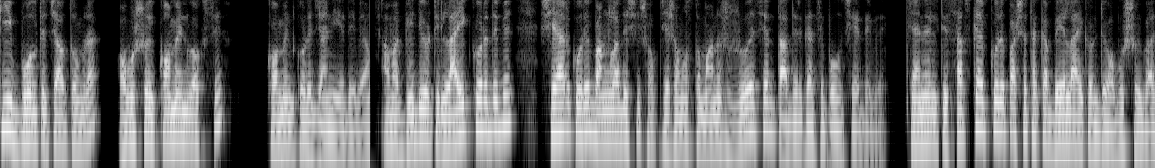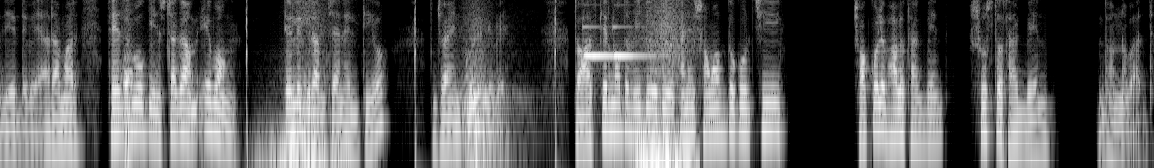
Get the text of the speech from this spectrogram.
কি বলতে চাও তোমরা? অবশ্যই কমেন্ট বক্সে কমেন্ট করে জানিয়ে দেবে। আমার ভিডিওটি লাইক করে দেবে শেয়ার করে বাংলাদেশি সব যে সমস্ত মানুষ রয়েছেন তাদের কাছে পৌঁছে দেবে। চ্যানেলটি সাবস্ক্রাইব করে পাশে থাকা বেল আইকনটি অবশ্যই বাজিয়ে দেবে আর আমার ফেসবুক ইনস্টাগ্রাম এবং টেলিগ্রাম চ্যানেলটিও জয়েন করে নেবে। তো আজকের মতো ভিডিওটি এখানেই সমাপ্ত করছি। সকলে ভালো থাকবেন, সুস্থ থাকবেন। ধন্যবাদ।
